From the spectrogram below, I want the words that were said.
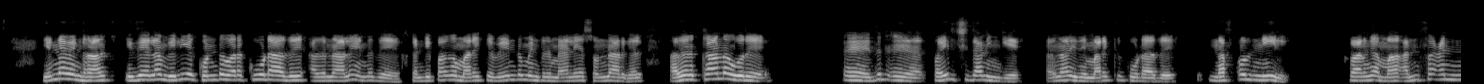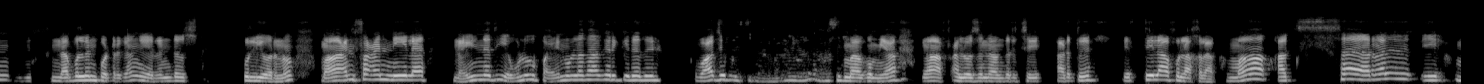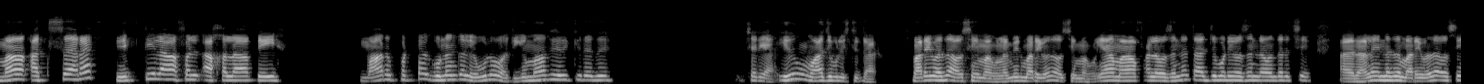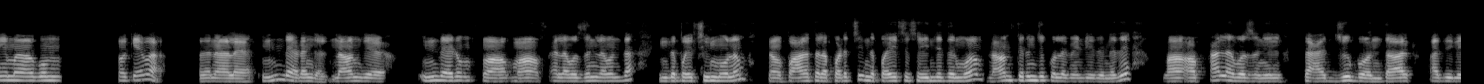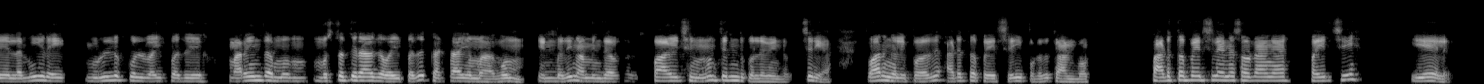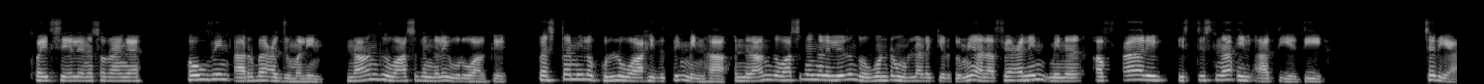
என்னவென்றால் இதையெல்லாம் வெளியே கொண்டு வரக்கூடாது. அதனால என்னது? கண்டிப்பாக மறைக்க வேண்டும் என்று மேலேயே சொன்னார்கள். அதற்கான ஒரு அஹ், இது அஹ், பயிற்சி தான் இங்கே. அதனால் இதை மறைக்க கூடாது நஃபுல் நீல். பாருங்க மா அன்ஃபன் நபுல்னு போட்டிருக்காங்க. ரெண்டு புள்ளி வரணும். மா அன்ஃபன் நீல. நைன் நதி எவ்வளவு பயனுள்ளதாக இருக்கிறது? வாஜிப் அவசியமாகும் யா? அல் வசன் வந்துருச்சு. அடுத்து இஃப்திலாஃபுல் அஹ்லாக். மா அக்ஸரல் மா அக்சர இஃப்திலாஃபுல் அஹ்லாக்கி மாறுபட்ட குணங்கள் எவ்வளவு அதிகமாக இருக்கிறது? சரியா? இதுவும் வாஜிபுல் இஸ்திதார் மறைவது அவசியமாகும். லமீர் மறைவது அவசியமாகும். ஏன் மா அல் வசன் தாஜுபடி வசன்ல வந்துருச்சு. அதனால என்னது மறைவது அவசியமாகும்? ஓகேவா? அதனால இந்த இடங்கள் நான்கு இந்த இடம் மா- மா அல வந்தா இந்த பயிற்சியின் மூலம் நம்ம பாடத்துல படிச்சு இந்த பயிற்சி செஞ்சதன் மூலம் நாம் தெரிஞ்சு கொள்ள வேண்டியது என்னது? மா வசனில் அஜுப் வந்தால் அதிலே லமீரை உள்ளுக்குள் வைப்பது மறைந்த மு- முஸ்தத்திராக வைப்பது கட்டாயமாகும் என்பதை நாம் இந்த பயிற்சி மூலம் தெரிந்து கொள்ள வேண்டும். சரியா? வாருங்கள் இப்பொழுது அடுத்த பயிற்சியை இப்பொழுது காண்போம். அடுத்த பயிற்சியில என்ன சொல்றாங்க? பயிற்சி ஏழு. பயிற்சி ஏழு என்ன சொல்றாங்க? ஹோவின் அர்ப அஜுமலின். நான்கு வாசகங்களை உருவாக்கு. தஸ்தமில குல்லு வாஹிதத்தின் மின்ஹா. அந்த நான்கு வாசகங்களில் இருந்து ஒவ்வொன்றும் உள்ளடக்கி இருக்குமே அல ஃபேலின் மின அஃஆலில் இஸ்திஸ்னா இல் ஆத்தியதி. சரியா?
